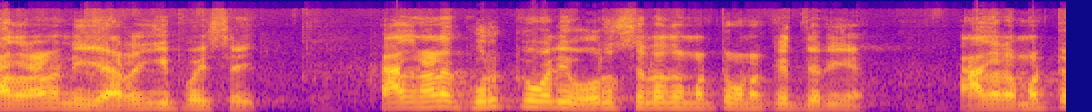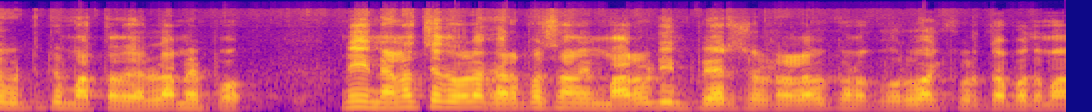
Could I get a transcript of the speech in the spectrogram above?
அதனால் நீ இறங்கி போய் செய். அதனால் குறுக்கு வழி ஒரு சிலது மட்டும் உனக்கே தெரியும். அதில் மட்டும் விட்டுட்டு மற்றது எல்லாமே போ. நீ நினச்சதோட கருப்பசாமி மறுபடியும் பேர் சொல்கிற அளவுக்கு உனக்கு உருவாக்கி கொடுத்தா போதுமா?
